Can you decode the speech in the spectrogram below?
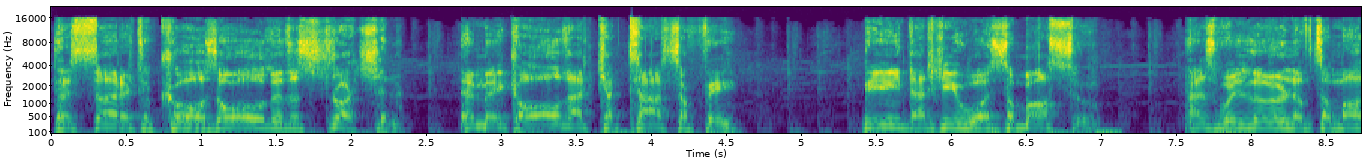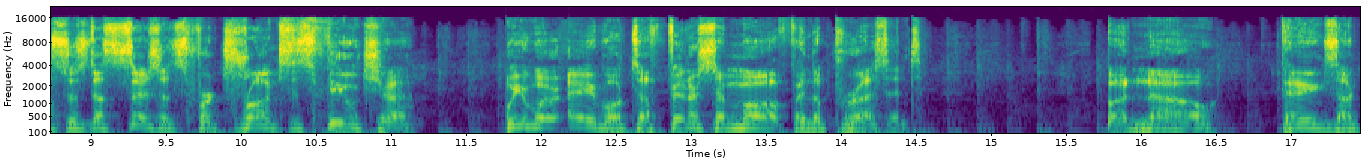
decided to cause all the destruction and make all that catastrophe. Being that he was Zamasu, as we learn of Zamasu's decisions for Trunks' future, we were able to finish him off in the present. But now, things are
